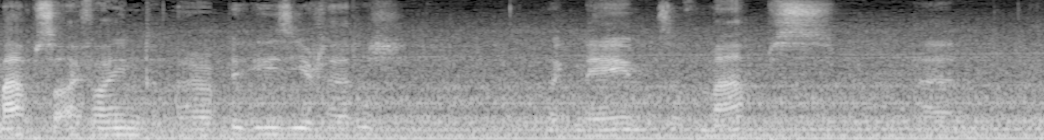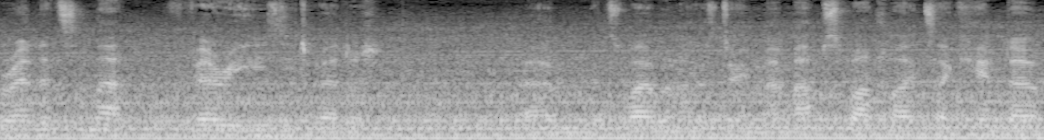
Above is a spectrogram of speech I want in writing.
maps I find are a bit easier to edit, like names of maps and credits and that, very easy to edit. Um, that's why when I was doing my map spotlights I came down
